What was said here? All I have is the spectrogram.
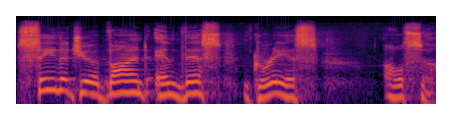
see that you abound in this grace also.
